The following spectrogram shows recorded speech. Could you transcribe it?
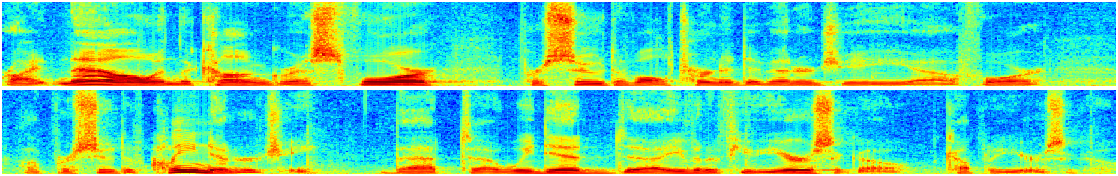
right now in the Congress for pursuit of alternative energy, uh, for pursuit of clean energy that uh, we did uh, even a few years ago, a couple of years ago.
